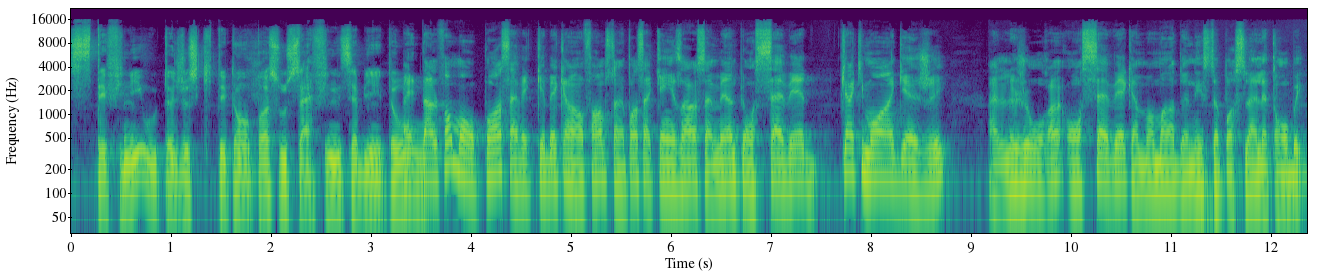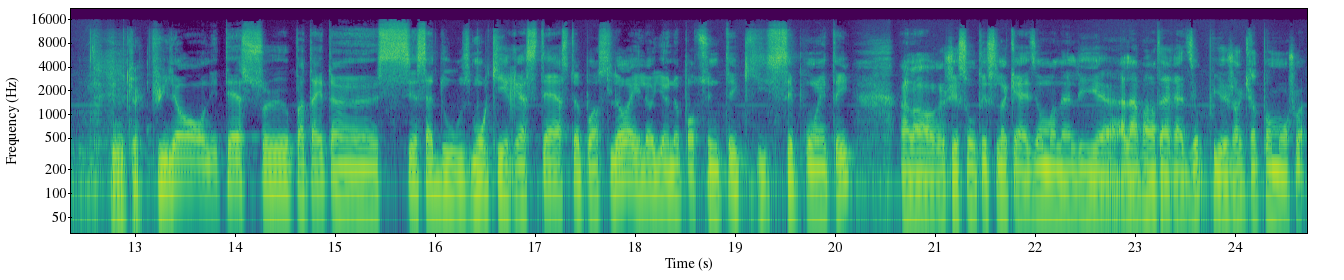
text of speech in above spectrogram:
C'était fini ou t'as juste quitté ton poste ou ça finissait bientôt? Ben, dans le fond, mon poste avec Québec en forme, c'est un poste à 15 heures semaine, puis on savait, quand ils m'ont engagé, le jour 1, on savait qu'à un moment donné, ce poste-là allait tomber. Puis là, on était sur peut-être un 6 à 12 mois qui restait à ce poste-là. Et là, il y a une opportunité qui s'est pointée. Alors, j'ai sauté sur l'occasion de m'en aller euh, à la vente à radio. Puis, je regrette pas mon choix.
